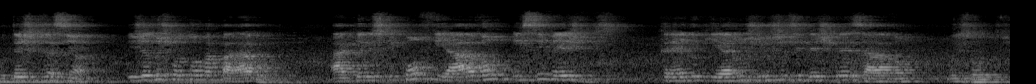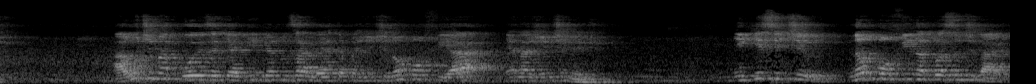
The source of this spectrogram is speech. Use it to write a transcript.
O texto diz assim, ó. E Jesus contou uma parábola àqueles que confiavam em si mesmos, crendo que eram justos e desprezavam os outros. A última coisa que a Bíblia nos alerta para a gente não confiar é na gente mesmo. Em que sentido? Não confie na tua santidade.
